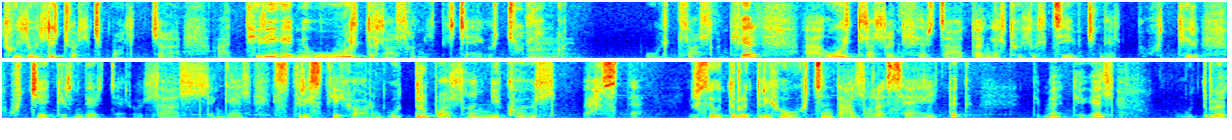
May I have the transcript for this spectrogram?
төлөвлөж болж болж байгаа. А тэрийг нэг үйлдэл болгоно гэдэг чинь аюул чухал байхгүй. Үйлдэл болгоно. Тэгэхээр үйлдэл болгоно гэхээр за одоо ингээл төлөвлөсөн юм чинь ингээл тэр хүчээ тэрэн дээр зориулаад ингээл стресс хийх оронд өдөр болгон нэг хувил байх хэвээр. Ерөөсө өдөр өдрийнхөө өгцөн даалгавраа сайн хийдэг. Тийм ээ. Тэгэл өдөр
